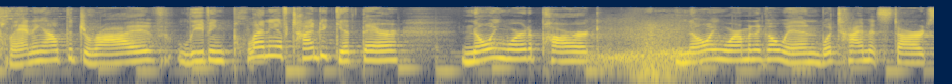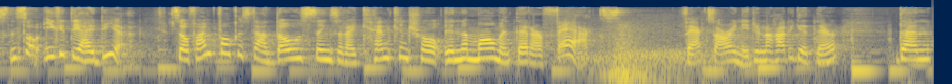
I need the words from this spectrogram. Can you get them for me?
planning out the drive, leaving plenty of time to get there, knowing where to park, knowing where I'm going to go in, what time it starts. And so you get the idea. So if I'm focused on those things that I can control in the moment that are facts, facts are I need to know how to get there, then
